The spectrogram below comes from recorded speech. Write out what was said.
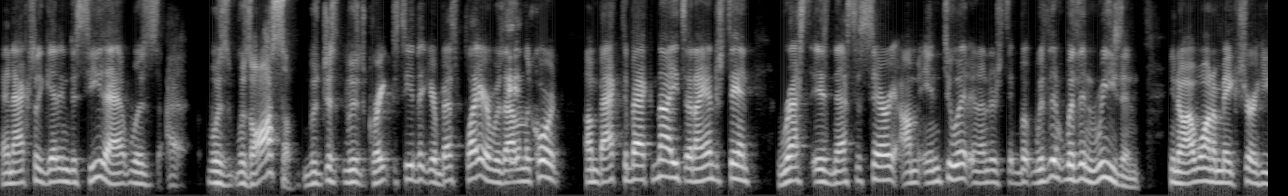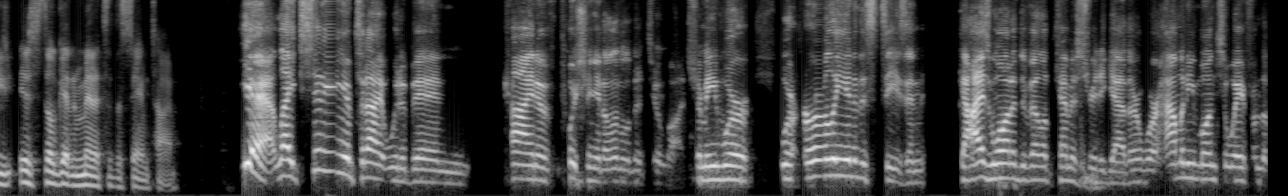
and actually getting to see that was uh, was was awesome. It was just it was great to see that your best player was out on the court on back to back nights. And I understand rest is necessary. I'm into it and understand, but within within reason. You know, I want to make sure he is still getting minutes at the same time. Yeah, like sitting him tonight would have been kind of pushing it a little bit too much. I mean, we're we're early into the season. Guys want to develop chemistry together. We're how many months away from the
